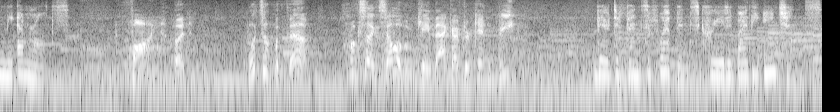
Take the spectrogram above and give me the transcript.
finding the emeralds. Fine, but what's up with them? Looks like some of them came back after getting beaten. They're defensive weapons created by the ancients.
